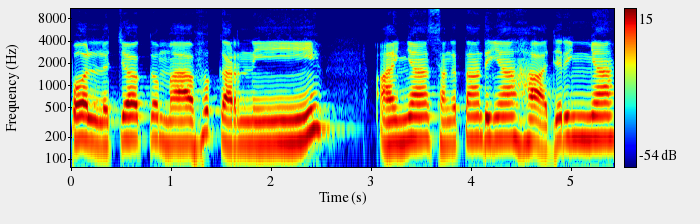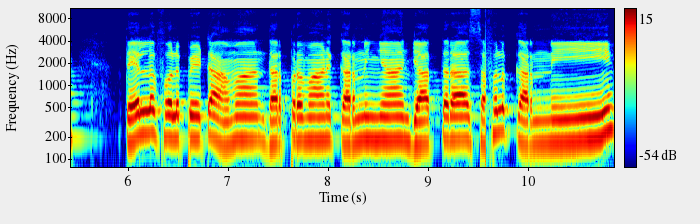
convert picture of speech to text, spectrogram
ਭੁੱਲ ਚੁੱਕ ਮਾਫ ਕਰਨੀ। ਆਈਆਂ ਸੰਗਤਾਂ ਦੀਆਂ ਹਾਜ਼ਰੀਆਂ, ਤਿਲ ਫੁੱਲ ਭੇਟਾਵਾਂ, ਦਰ ਪ੍ਰਵਾਨ ਕਰਨੀਆਂ, ਯਾਤਰਾ ਸਫਲ ਕਰਨੀ।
